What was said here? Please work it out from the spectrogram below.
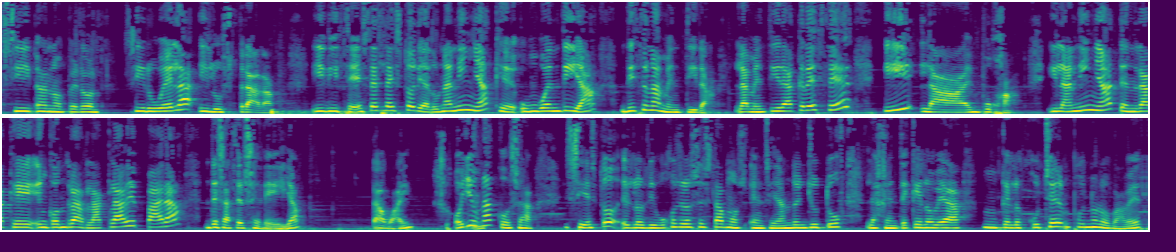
Sí, ah, no, perdón. Ciruela Ilustrada. Y dice, esta es la historia de una niña que un buen día dice una mentira. La mentira crece y la empuja. Y la niña tendrá que encontrar la clave para deshacerse de ella. Está guay. Oye, una cosa, si esto, eh, los dibujos los estamos enseñando en YouTube, la gente que lo vea, mm, que lo escuche, pues no lo va a ver.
